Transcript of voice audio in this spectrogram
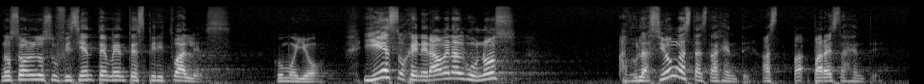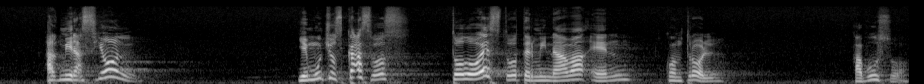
no son lo suficientemente espirituales como yo. Y eso generaba en algunos adulación hasta esta gente, para esta gente, admiración. Y en muchos casos todo esto terminaba en control, abuso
